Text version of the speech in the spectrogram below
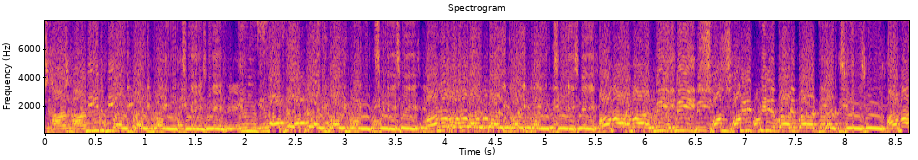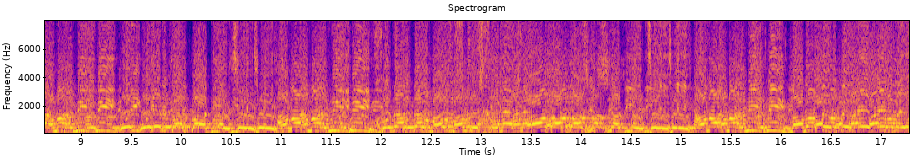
শান্তির পাইগাম হয়েছে ইনসাফের পাইগাম হয়েছে মানবতার পাইগাম হয়েছে আমার নবী সম্প্রীতির বার্তা দিয়েছে। আমার নবী ঐক্যের বার্তা দিয়েছে। আমার নবী খোদাটা মানুষকে খানা খাওয়া শিক্ষা দিয়েছে। আমার নবী বাবা পায়ের তলায়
